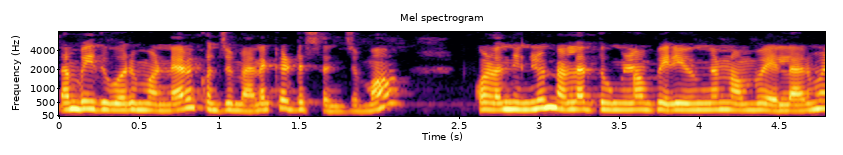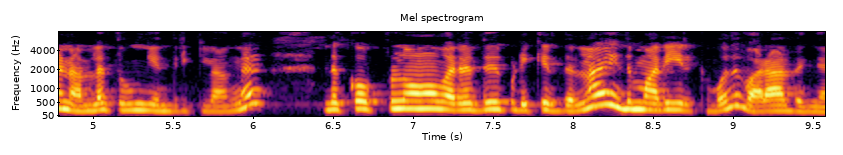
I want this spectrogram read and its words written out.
நம்ம இது ஒரு மணி நேரம் கொஞ்சம் மெனக்கெட்டு செஞ்சோமா குழந்தைங்களும் நல்லா தூங்கலாம் பெரியவங்க நம்ம எல்லாருமே நல்லா தூங்கி எந்திரிக்கலாங்க. இந்த கொப்பளம் வர்றது பிடிக்கிறதெல்லாம் இது மாதிரி இருக்கும்போது வராதுங்க.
